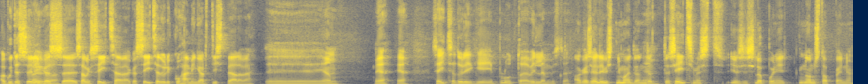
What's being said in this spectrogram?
aga kuidas see oli, kas äh, see algas seitse või, kas seitse tuli kohe mingi artist peale või? eh, jah, jah, jah, seitse tuligi Pluto ja Villem vist või? aga see oli vist niimoodi olnud, et seitsmest ja siis lõpuni nonstop onju.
